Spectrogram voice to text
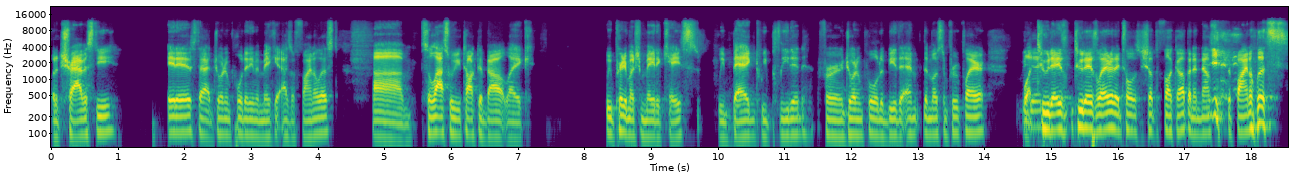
what a travesty it is that Jordan Poole didn't even make it as a finalist. Um, so last week we talked about like we pretty much made a case. We begged, we pleaded for Jordan Poole to be the the most improved player what did. two days two days later they told us to shut the fuck up and announce yeah. the finalists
